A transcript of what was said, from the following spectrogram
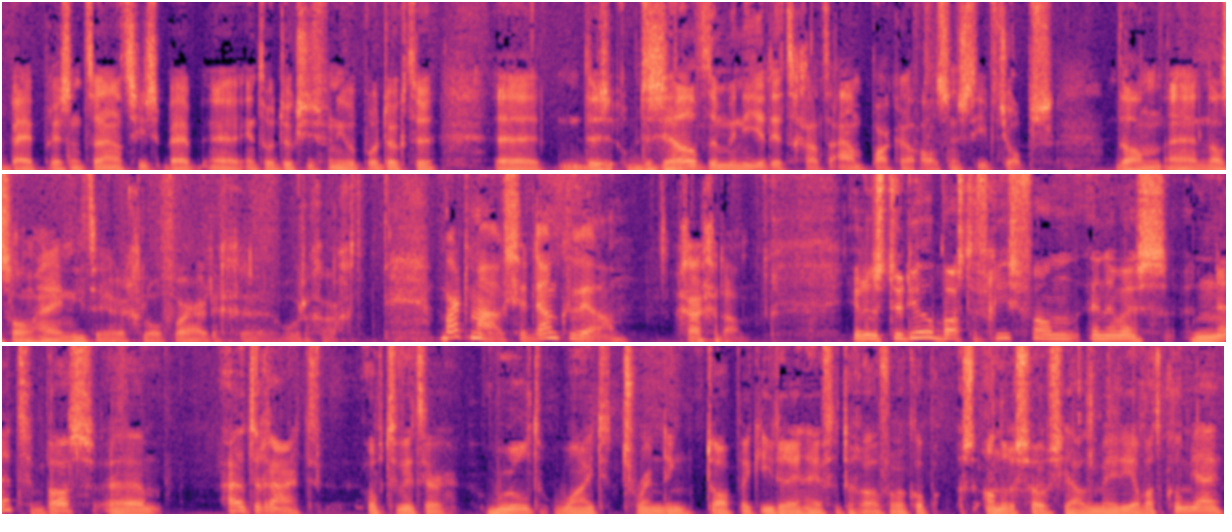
bij presentaties, bij introducties van nieuwe producten... de, op dezelfde manier dit gaat aanpakken als een Steve Jobs. Dan, dan zal hij niet erg geloofwaardig worden geacht. Bart Mausen, dank u wel. Graag gedaan. Hier in de studio Bas de Vries van NOS Net. Bas, Uiteraard op Twitter, worldwide trending topic. Iedereen heeft het erover, ook op andere sociale media. Wat kom jij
